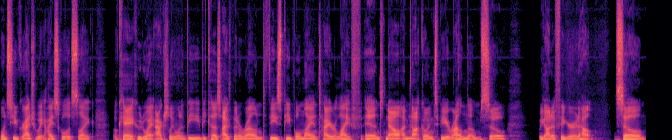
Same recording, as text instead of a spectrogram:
once you graduate high school. It's like okay who do i actually want to be? Because i've been around these people my entire life and now i'm not going to be around them. So we got to figure it out. So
